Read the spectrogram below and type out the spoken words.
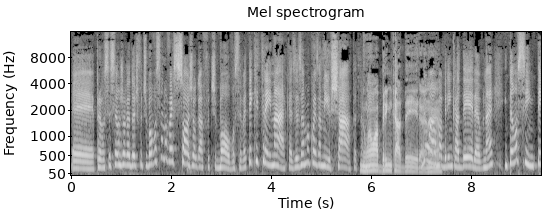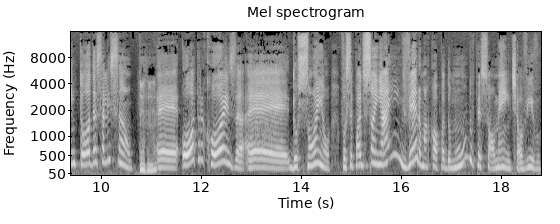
É, para você ser um jogador de futebol, você não vai só jogar futebol, você vai ter que treinar, que às vezes é uma coisa meio chata também. Não é uma brincadeira, Não né? é uma brincadeira, né? Então, assim, tem toda essa lição. É, outra coisa é, do sonho, você pode sonhar em ver uma Copa do Mundo pessoalmente, ao vivo.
